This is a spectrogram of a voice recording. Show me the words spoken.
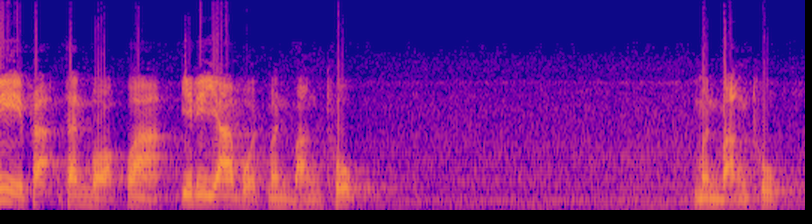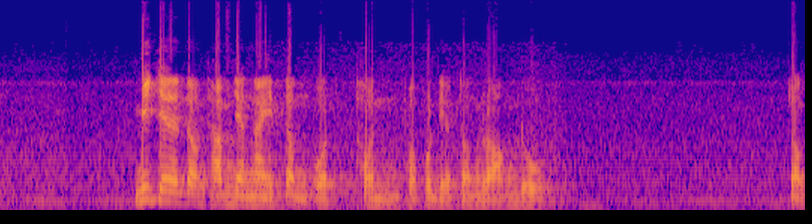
นี่พระท่านบอกว่า อิริยาบถมันบังทุกข์มันบังทุกข์มิฉะนั้นต้องทำยังไงต้องอดทนพระพุทธเจ้าต้องลองดู ต้อง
